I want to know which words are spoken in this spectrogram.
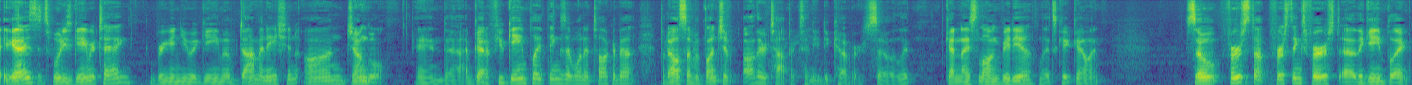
Hey guys, it's Woody's Gamertag, bringing you a game of Domination on Jungle. And uh, I've got a few gameplay things I want to talk about, but I also have a bunch of other topics I need to cover. So, let, got a nice long video. Let's get going. So, first, uh, first things first, uh, the gameplay.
